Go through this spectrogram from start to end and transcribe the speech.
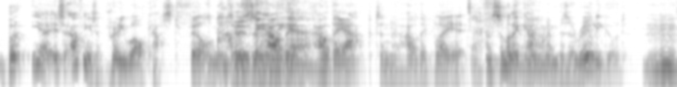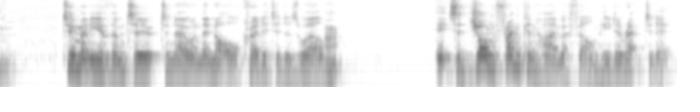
But yeah, it's, I think it's a pretty well cast film in terms of how they yeah. how they act and how they play it. and some of the gang yeah. members are really good. Too many of them to, to know, and they're not all credited as well. Mm. It's a John Frankenheimer film. He directed it,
